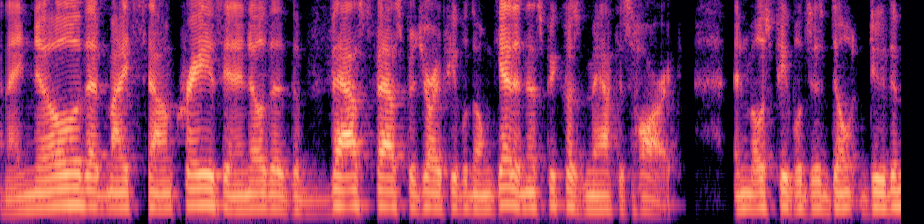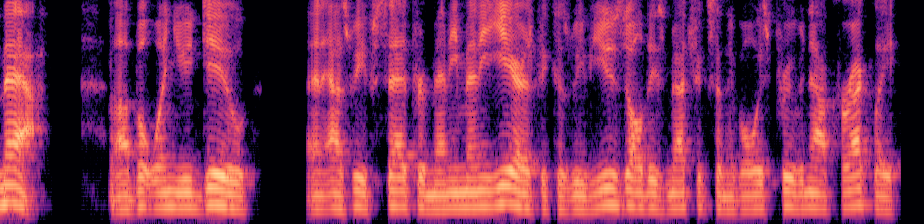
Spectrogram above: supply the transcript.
And I know that might sound crazy. And I know that the vast, vast majority of people don't get it. And that's because math is hard. And most people just don't do the math. Uh, but when you do, and as we've said for many, many years, because we've used all these metrics and they've always proven out correctly,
